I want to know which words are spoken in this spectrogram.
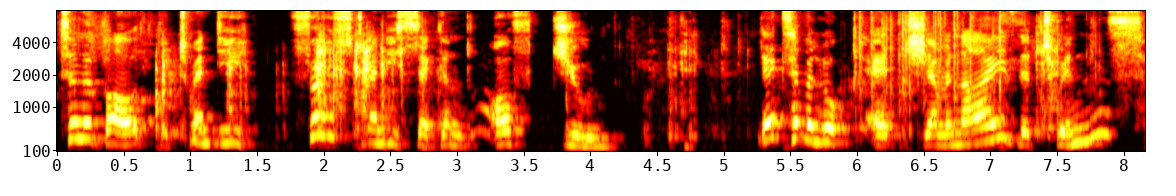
till about the 21st, 22nd of June. Let's have a look at Gemini, the twins.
